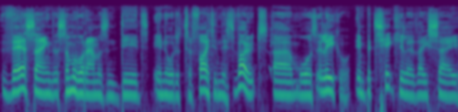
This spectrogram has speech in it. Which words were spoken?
They're saying that some of what Amazon did in order to fight in this vote um, was illegal. In particular, they say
